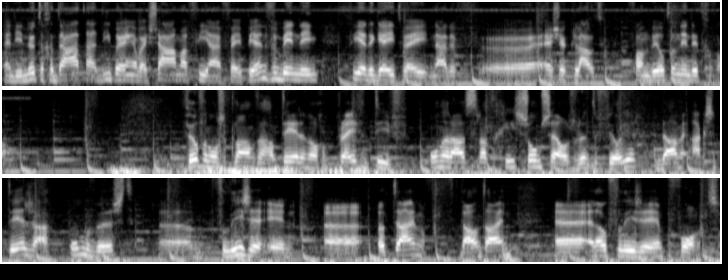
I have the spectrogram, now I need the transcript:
En die nuttige data die brengen wij samen via een VPN-verbinding, via de gateway naar de Azure Cloud van Wilton in dit geval. Veel van onze klanten hanteren nog een preventief onderhoudsstrategie, soms zelfs run to failure. En daarmee accepteren ze eigenlijk onbewust uh, verliezen in uh, uptime of downtime uh, en ook verliezen in performance.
